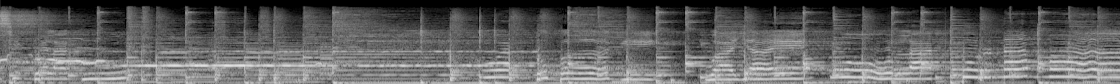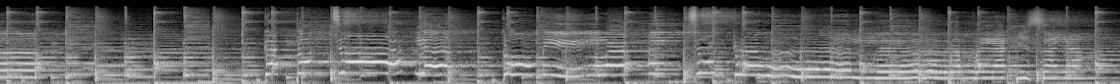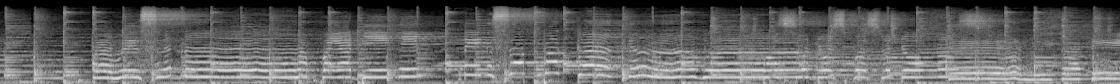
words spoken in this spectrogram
sing lagu. Waktu pergi wayahe. Elingani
